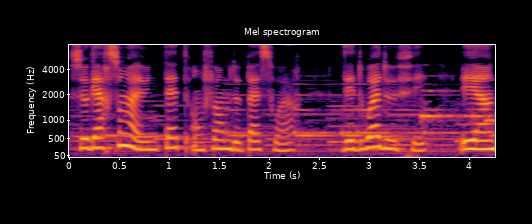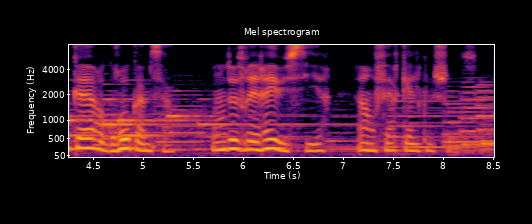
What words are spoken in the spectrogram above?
Ce garçon a une tête en forme de passoire, des doigts de fée et un cœur gros comme ça. On devrait réussir à en faire quelque chose.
